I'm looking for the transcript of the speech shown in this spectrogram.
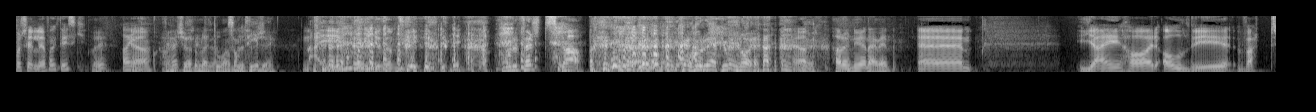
forskjellige, faktisk. Oi. Oi. Ja. Jeg har ikke hørt om de to andre. Samtidig. Nei, ikke samtidig. Når du først skal. Og når du er 14 år. Ja. Har du en ny en, Eivind? Uh, jeg har aldri vært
